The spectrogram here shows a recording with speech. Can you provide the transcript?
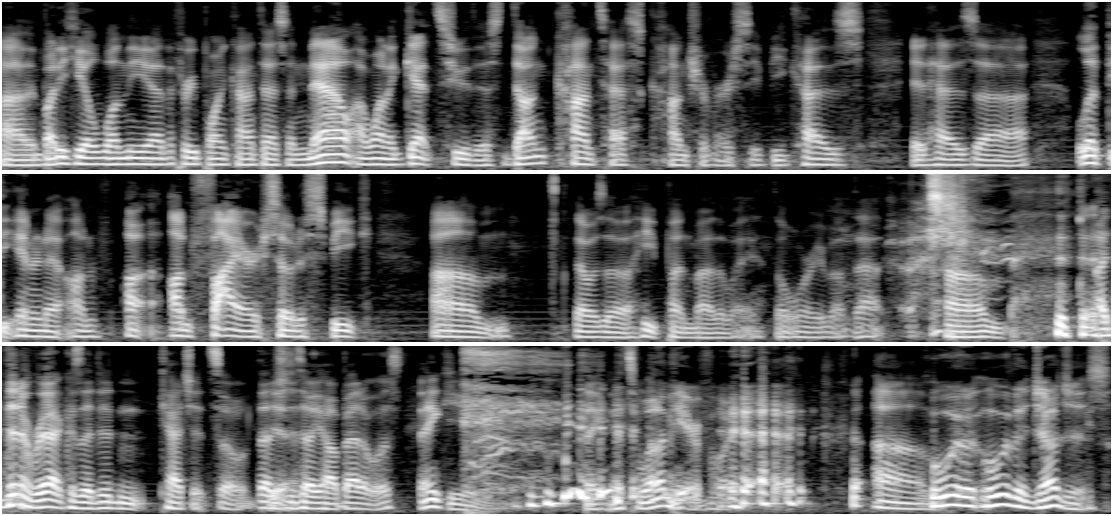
Um, and Buddy Hield won the uh, the three point contest. And now I want to get to this dunk contest controversy because it has uh, lit the internet on uh, on fire, so to speak. Um, that was a heat pun, by the way. Don't worry about that. Um, I didn't react because I didn't catch it. So that Yeah. should tell you how bad it was. thank you. Thank- That's what I'm here for. who are, who are the judges?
